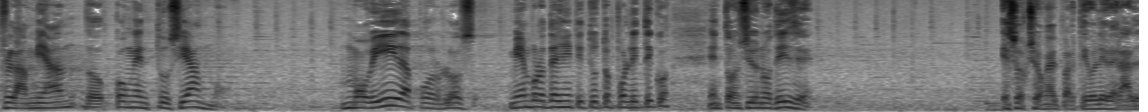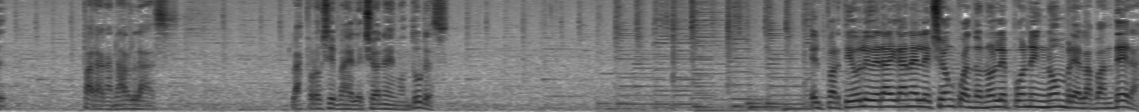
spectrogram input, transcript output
flameando con entusiasmo, movida por los miembros de ese instituto político, entonces uno dice, es opción al Partido Liberal para ganar las, las próximas elecciones en Honduras. El Partido Liberal gana elección cuando no le ponen nombre a la bandera.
